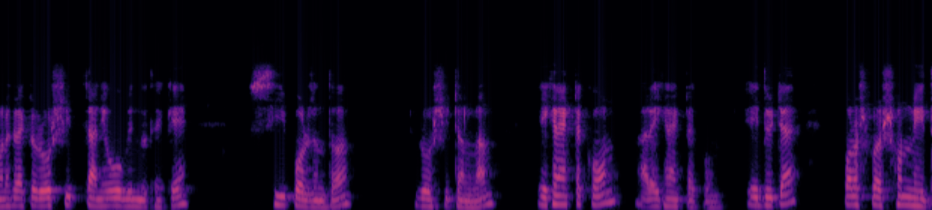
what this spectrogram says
মনে করি একটা রশ্মি টানি ও বিন্দু থেকে সি পর্যন্ত রশ্মি টানলাম, এখানে একটা কোণ আর এখানে একটা কোণ, এই দুইটা পরস্পর সন্নিহিত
